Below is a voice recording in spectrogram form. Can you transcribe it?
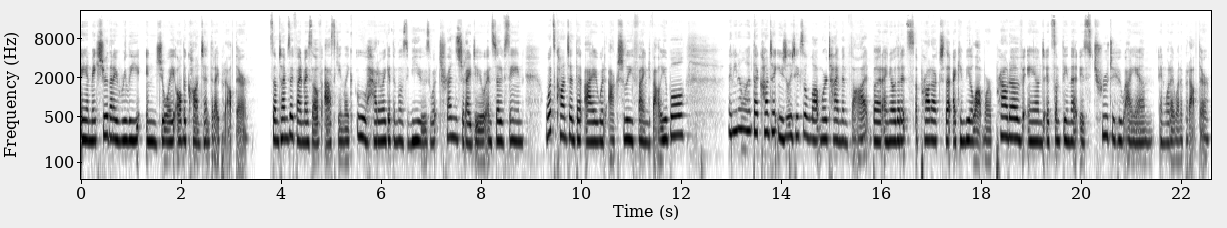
and make sure that I really enjoy all the content that I put out there. Sometimes I find myself asking, like, ooh, how do I get the most views? What trends should I do? Instead of saying, what's content that I would actually find valuable? And you know what? That content usually takes a lot more time and thought, but I know that it's a product that I can be a lot more proud of, and it's something that is true to who I am and what I want to put out there.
